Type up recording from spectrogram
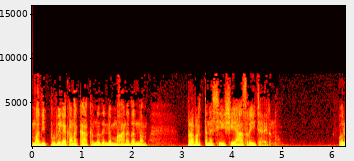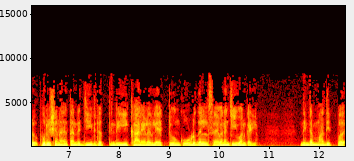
മതിപ്പ് വില കണക്കാക്കുന്നതിന്റെ മാനദണ്ഡം പ്രവർത്തനശേഷിയെ ആശ്രയിച്ചായിരുന്നു. ഒരു പുരുഷന് തന്റെ ജീവിതത്തിന്റെ ഈ കാലയളവിൽ ഏറ്റവും കൂടുതൽ സേവനം ചെയ്യുവാൻ കഴിയും. നിന്റെ മതിപ്പ്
